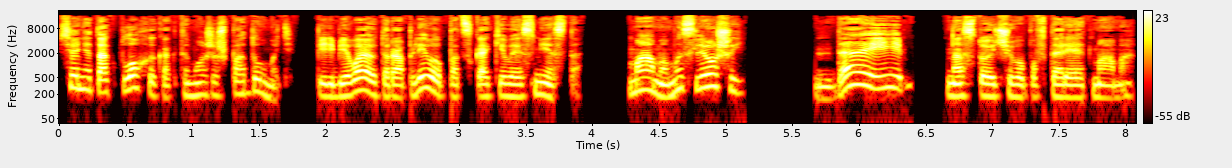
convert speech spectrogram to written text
все не так плохо, как ты можешь подумать. Перебиваю торопливо, подскакивая с места. Мама, мы с Лёшей. Да и настойчиво повторяет мама.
